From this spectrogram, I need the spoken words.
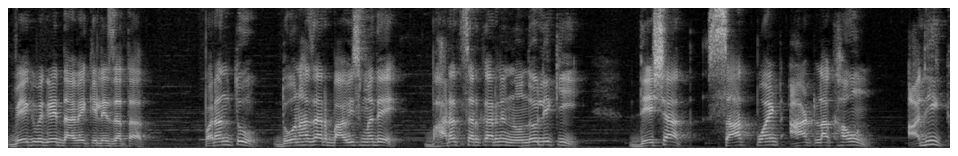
वेगवेगळे दावे केले जातात. परंतु दोन हजार बावीसमध्ये भारत सरकारने नोंदवले की देशात सात पॉईंट आठ लाखाहून अधिक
